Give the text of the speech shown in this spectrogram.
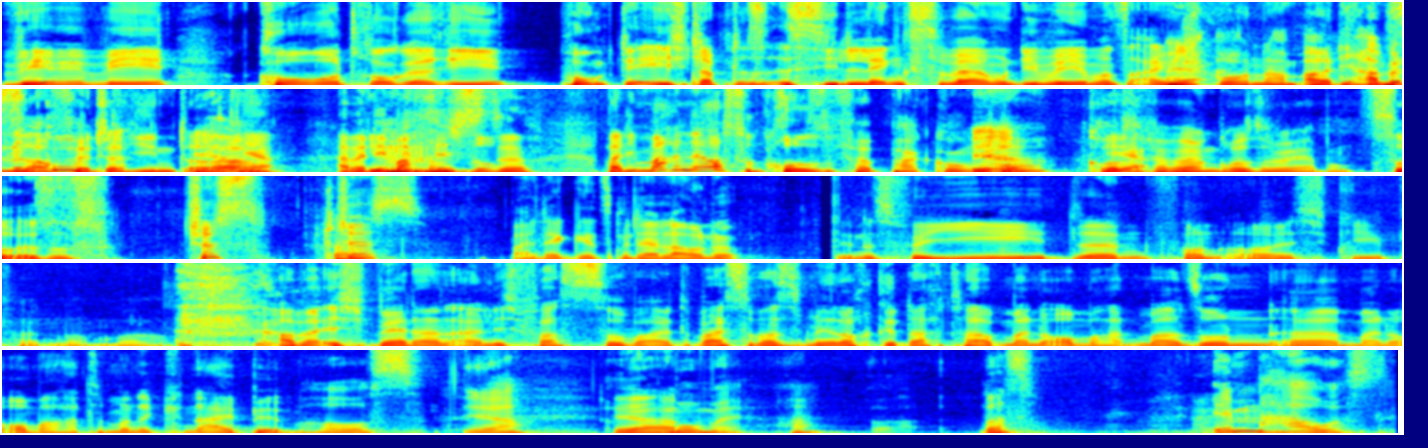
www.korodrogerie.de. Ich glaube, das ist die längste Werbung, die wir jemals eingesprochen haben. Aber die haben es auch gute. verdient, Ja. oder? Ja, aber die machen so. Weil die machen ja auch so große Verpackungen, Ja, ne? große Ja. Verpackung, große Werbung. So ist es. Tschüss. Tschüss. Weiter geht's mit der Laune. den es für jeden von euch gibt, halt nochmal. Aber ich wäre dann eigentlich fast so weit. Weißt du, was ich mir noch gedacht habe? Meine Oma hat mal so ein, äh, meine Oma hatte mal eine Kneipe im Haus. Ja? Ja. Moment. Hä? Was? Im Haus.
